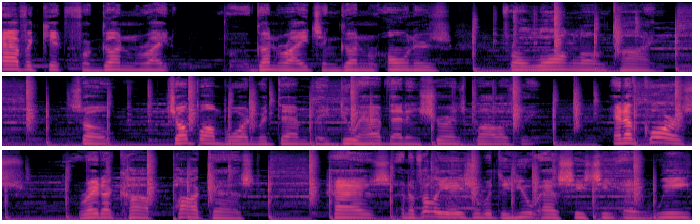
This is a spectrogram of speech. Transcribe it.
advocate for gun right, gun rights and gun owners for a long, long time. So jump on board with them. They do have that insurance policy. And of course, Radar Cop Podcast has an affiliation with the USCCA. We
